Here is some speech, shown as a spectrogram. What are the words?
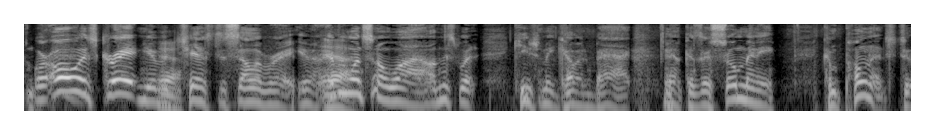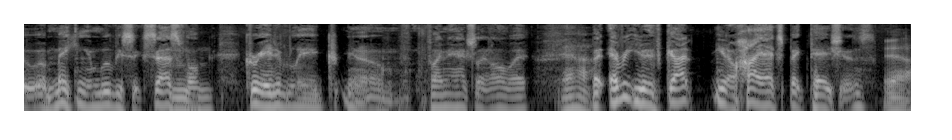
or oh, it's great, and you have Yeah. a chance to celebrate. You know, every once in a while, and this is what keeps me coming back. You know, because there's so many components to making a movie successful, Mm-hmm. creatively, you know, financially, and all that. yeah. But every you've got you know high expectations, yeah.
